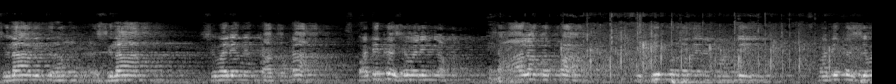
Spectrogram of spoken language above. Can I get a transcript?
శిలా విగ్రహం శిలా శివలింగం కాకుండా స్ఫటిక శివలింగం చాలా గొప్ప సిద్ధిప్రదమైనటువంటి స్ఫటిక శివ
